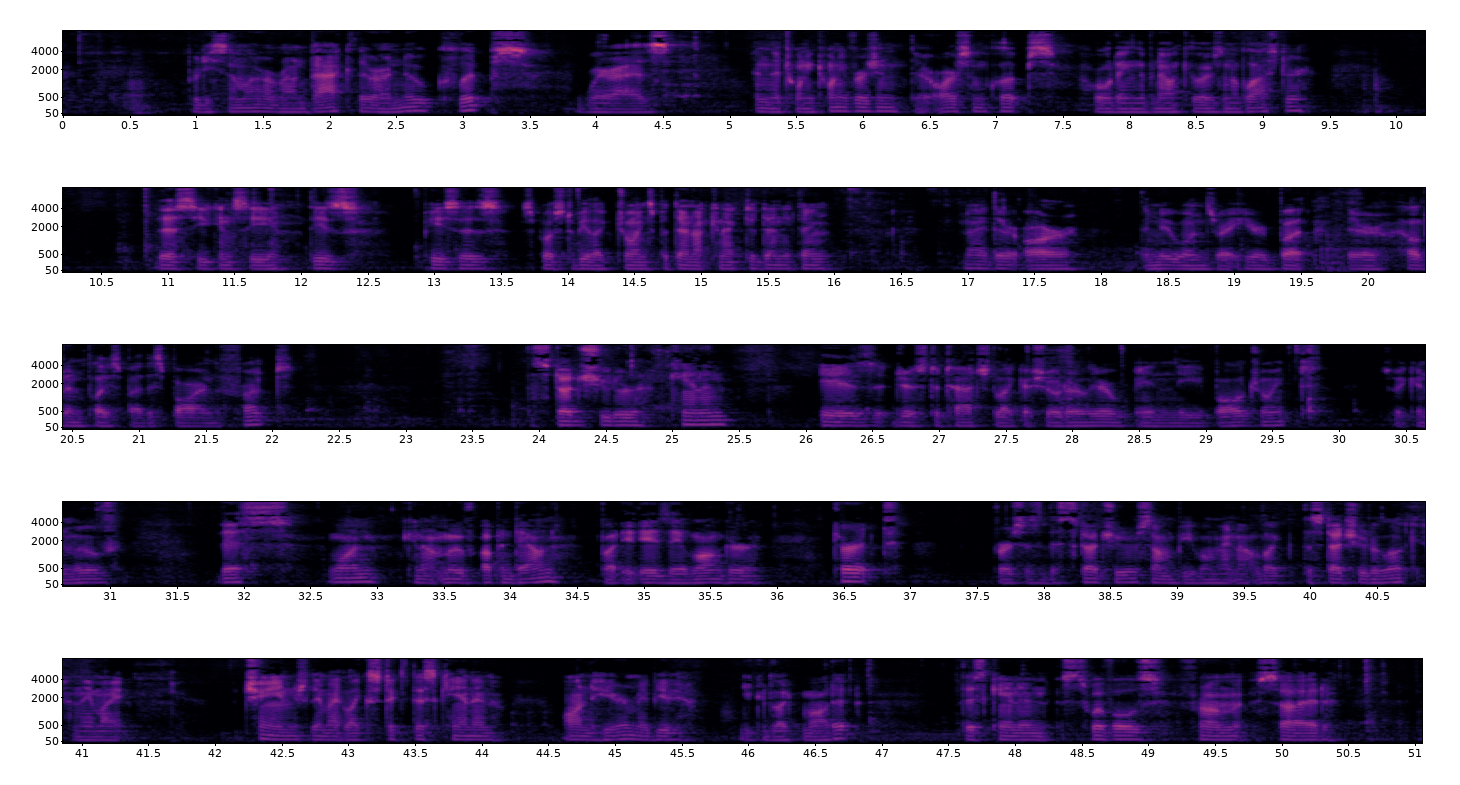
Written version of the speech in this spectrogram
pretty similar around back. There are no clips, whereas in the 2020 version, there are some clips holding the binoculars and a blaster. This, you can see these pieces supposed to be like joints, but they're not connected to anything. Neither are the new ones right here, but they're held in place by this bar in the front. The stud shooter cannon is just attached like I showed earlier in the ball joint, so it can move. This one cannot move up and down, but it is a longer turret versus the stud shooter. Some people might not like the stud shooter look and they might change. They might like stick this cannon onto here. Maybe you could like mod it. This cannon swivels from side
